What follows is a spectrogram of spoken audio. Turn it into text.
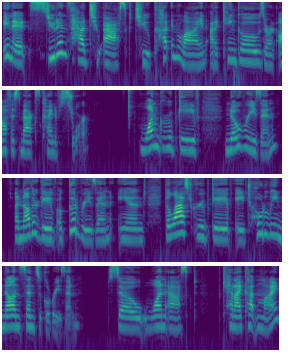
In it, students had to ask to cut in line at a Kinko's or an Office Max kind of store. One group gave no reason, another gave a good reason, and the last group gave a totally nonsensical reason. So one asked, Can I cut in line?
